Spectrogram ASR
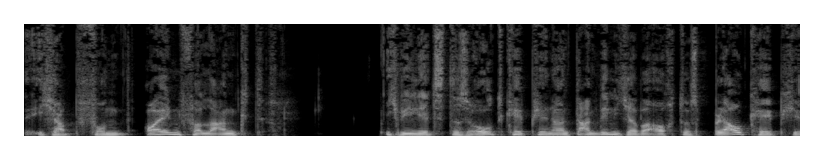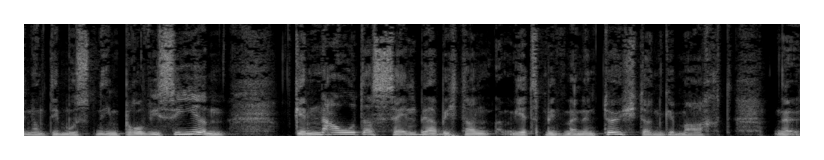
Ich habe von allen verlangt, ich will jetzt das Rotkäppchen und dann will ich aber auch das Blaukäppchen und die mussten improvisieren. Genau dasselbe habe ich dann jetzt mit meinen Töchtern gemacht. Äh,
